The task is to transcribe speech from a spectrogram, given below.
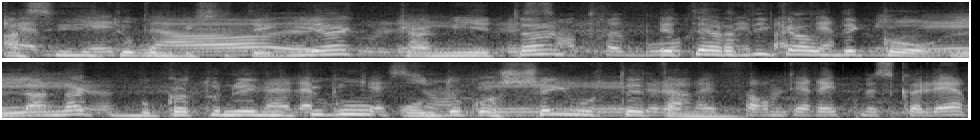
hasi ditugun bizitegiak, kamieta, eta erdikaldeko lanak euh, bukatu nahi ditugu ondoko sei la réforme des rythmes scolaires,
